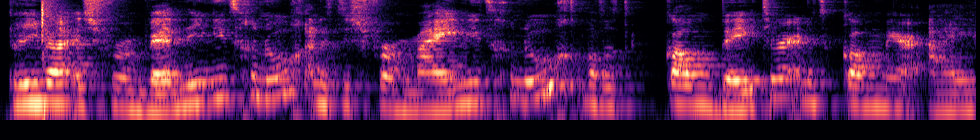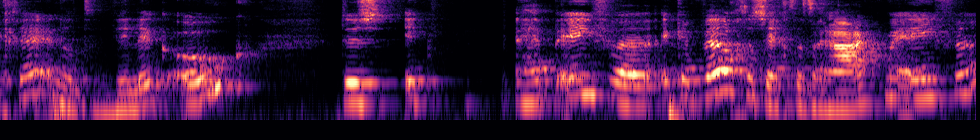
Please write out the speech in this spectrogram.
prima is voor Wendy niet genoeg. En het is voor mij niet genoeg. Want het kan beter en het kan meer eigen. En dat wil ik ook. Dus ik heb even... Ik heb wel gezegd, het raakt me even.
